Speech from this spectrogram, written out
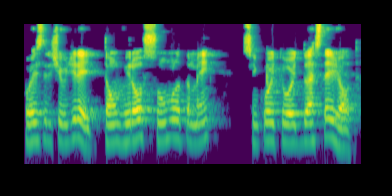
por restritivo de direito. Então, virou súmula também 588 do STJ.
